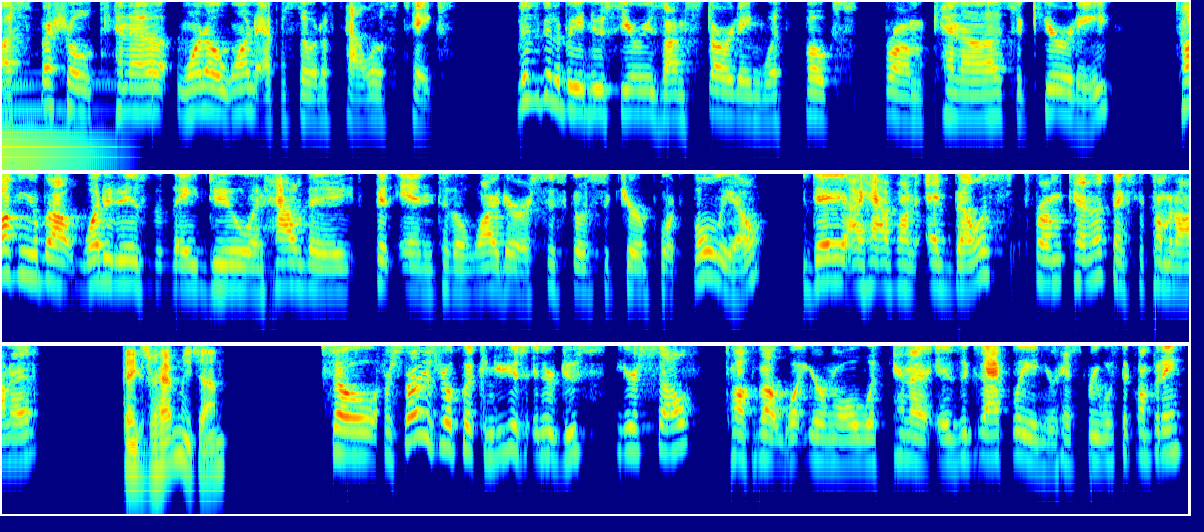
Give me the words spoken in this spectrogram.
a special Kenna 101 episode of Talos Takes. This is going to be a new series I'm starting with folks from Kenna Security, talking about what it is that they do and how they fit into the wider Cisco Secure portfolio. Today I have on Ed Bellis from Kenna. Thanks for coming on, Ed. Thanks for having me, John. So, for starters, real quick, can you just introduce yourself? Talk about what your role with Kenna is exactly and your history with the company?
